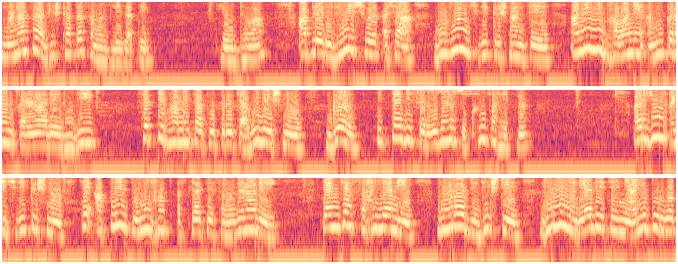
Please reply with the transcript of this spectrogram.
मनाचा अधिष्ठाता समजले जाते. हे उद्धवा आपले हृदयेश्वर अशा भगवान श्रीकृष्णांचे अनन्य भावाने अनुकरण करणारे हृदय सत्यभामेचा पुत्र चारुदेष्ण गद इत्यादी सर्वजण सुखरूप आहेत ना? अर्जुन आणि श्रीकृष्ण हे आपलेच दोन्ही हात असल्याचे समजणारे त्यांच्या सहाय्याने महाराज युधिष्ठिर धर्ममर्यादेचे न्यायपूर्वक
